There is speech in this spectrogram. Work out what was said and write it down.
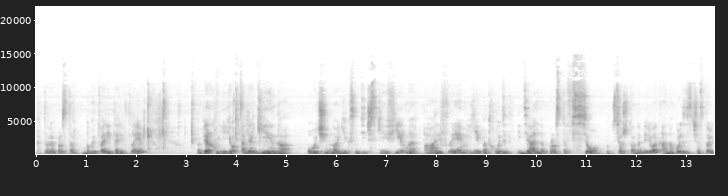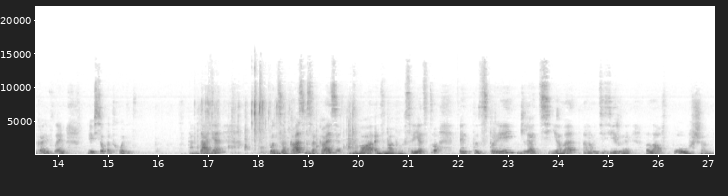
которая просто боготворит Oriflame. Во-первых, у нее аллергия на очень многие косметические фирмы, а Oriflame ей подходит идеально просто все. Вот все, что она берет, она пользуется сейчас только Oriflame, ей все подходит. Так, далее. Под заказ, в заказе два одинаковых средства. Это спрей для тела ароматизированный Love Potion.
